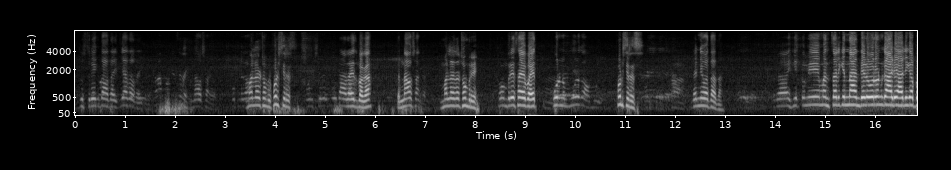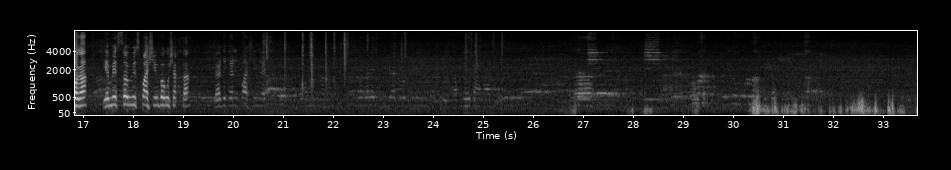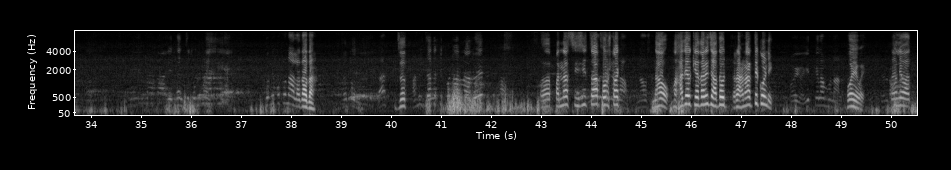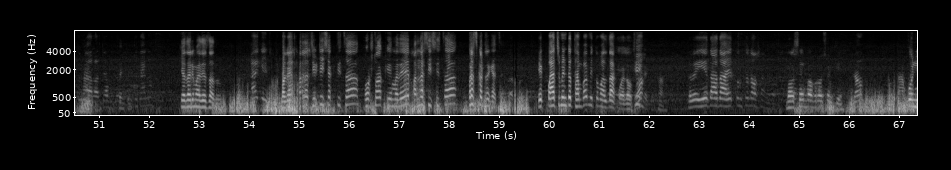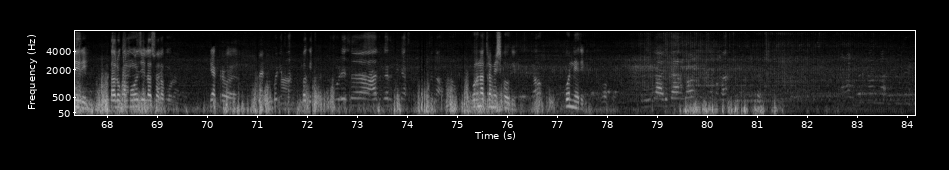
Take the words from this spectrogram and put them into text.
दुसरे एक दादा आहेत. या दादा इकडे. नाव सांगा. कुठलं? मला ठोंबरे. फणशिरस फणशिरेचे दादा आहेत बघा. तर नाव सांगा. मला ठोंबरे. ठोंबरे साहेब आहेत. पूर्ण मूळ गाव मूळ. फणशिरस धन्यवाद दादा. तर हे तुम्ही म्हणताल की नांदेडवरून गाडी आली का बघा. एम एस सव्वीस पाशिंग बघू शकता. या ठिकाणी पाशिंग आहे. तुम्ही कुठून आला दादा? जत. आम्ही जत तिकडून आलोय. अ, पन्नास सीसीचा फोर स्टार नाव- नाव सांगा. नाव महादेव केदारी जाधव राहणार ते कोंडे. होय का? इतक्या लांबून आला. होय होय. तर धन्यवाद तुम्ही आला. त्याबद्दल तुमचं काय नाव? केदारी महादेव जाधव. काय घ्यायचं? बघायला मला जीटी शक्तीचा फोर स्टॉकमध्ये पन्नास सीसीचा ब्रश कटर घ्यायचा एक पाच मिनिटं थांबा मी तुम्हाला दाखवायला होतो हा? तर हे दादा आहेत तुमचं नाव सांगा. भाऊसाहेब बाबराव शेळके. गाव पोन्नेरी तालुका मोहोळ जिल्हा सोलापूर. ट्रॅक्टर बघितलं? बघितलं. थोडेस आज गर्दी जास्त तुमचं नाव? गुरुनाथ रमेश कवरी गाव पोन्नेरी. तर ही अंगावर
